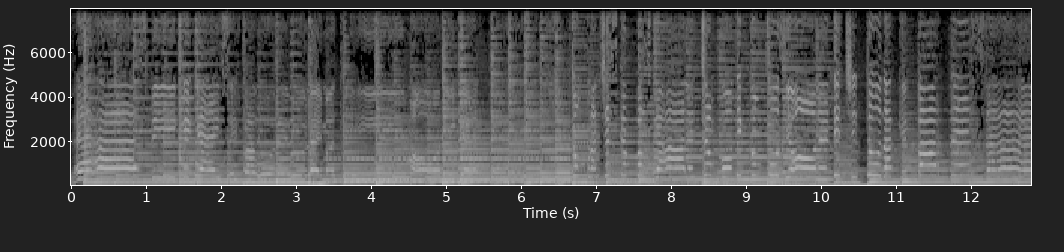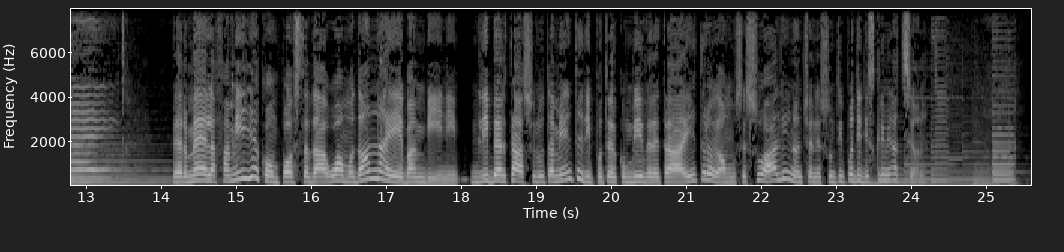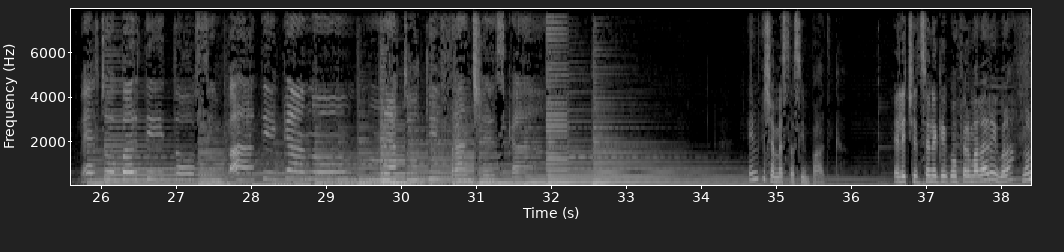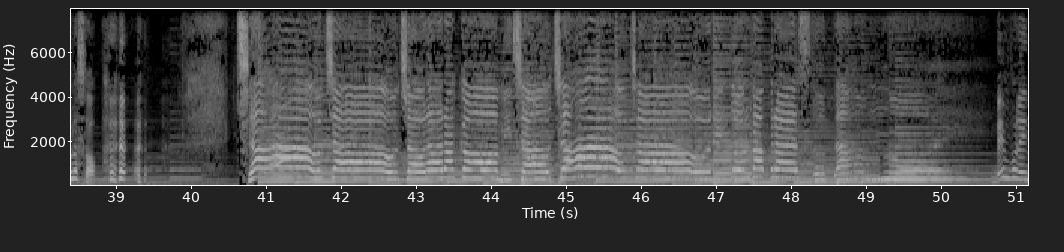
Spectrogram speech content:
Lesbiche, Per me la famiglia è composta da uomo, donna e bambini. Libertà assolutamente di poter convivere tra etero e omosessuali, non c'è nessun tipo di discriminazione. Nel tuo partito simpatica non è a tutti Francesca. E invece a me sta simpatica. È l'eccezione che conferma la regola? Non lo so. Ciao, ciao, ciao Lara Comi,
